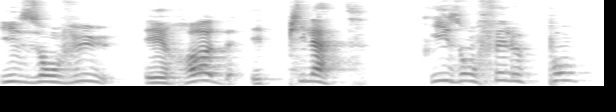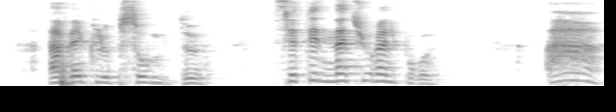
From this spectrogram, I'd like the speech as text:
ils ont vu Hérode et Pilate, ils ont fait le pont avec le psaume 2. C'était naturel pour eux. Ah,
